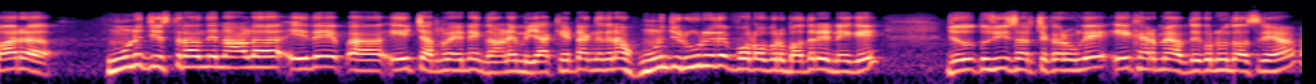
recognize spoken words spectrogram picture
ਪਰ ਹੁਣ ਜਿਸ ਤਰ੍ਹਾਂ ਦੇ ਨਾਲ ਇਹਦੇ ਇਹ ਚੱਲ ਰਹੇ ਨੇ ਗਾਣੇ ਮਜ਼ਾਕੇ ਢੰਗ ਦੇ ਨਾਲ, ਹੁਣ ਜ਼ਰੂਰ ਇਹਦੇ ਫੋਲੋਵਰ ਵੱਧ ਰਹੇ ਨੇਗੇ। ਜਦੋਂ ਤੁਸੀਂ ਸਰਚ ਕਰੋਗੇ, ਇਹ ਖੈਰ ਮੈਂ ਆਪਦੇ ਕੋਲੋਂ ਦੱਸ ਰਿਹਾ।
